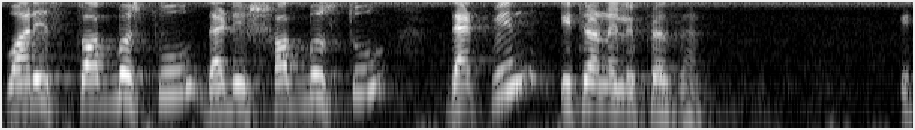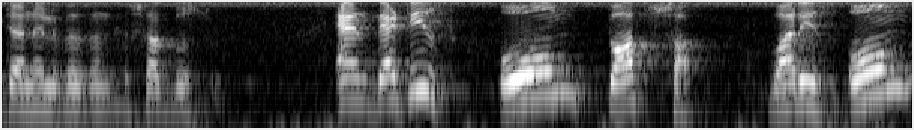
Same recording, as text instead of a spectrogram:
What is Tat Vastu? That is Sat Vastu. That means eternally present. Eternally present, Sat Vastu. And that is Om Tat Sat. What is Om?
